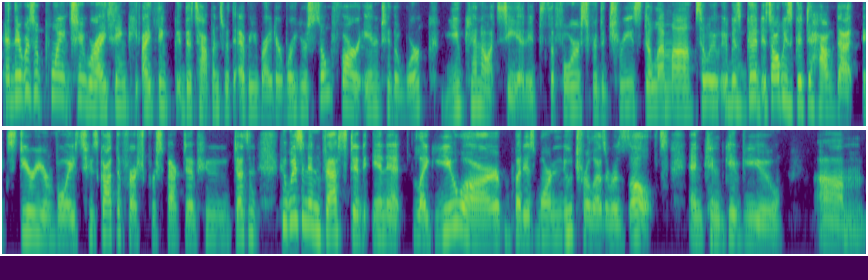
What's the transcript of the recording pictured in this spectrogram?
And there was a point too where i think i think this happens with every writer where you're so far into the work you cannot see it. It's the forest for the trees dilemma. So it, it, was good it's always good to have that exterior voice who's got the fresh perspective who doesn't who isn't invested in it like you are but is more neutral as a result and can give you um,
